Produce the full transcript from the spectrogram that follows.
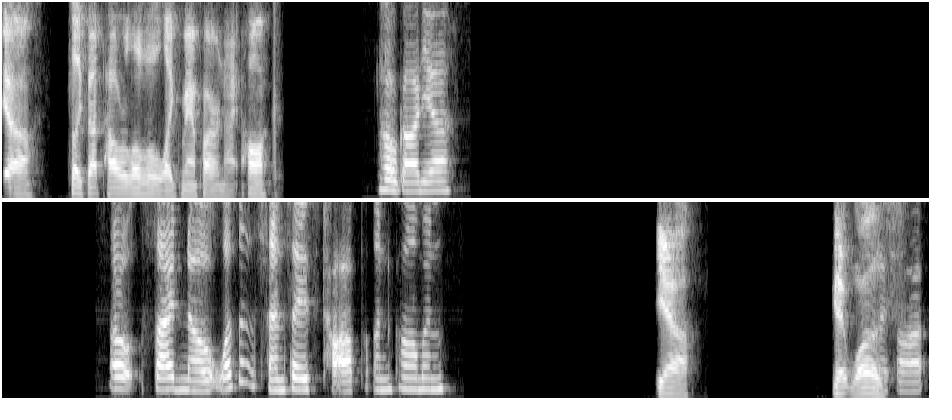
Yeah, it's like that power level like Vampire Nighthawk. Oh god, yeah. Oh, side note, wasn't Sensei's top uncommon? Yeah, it I was. thought.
